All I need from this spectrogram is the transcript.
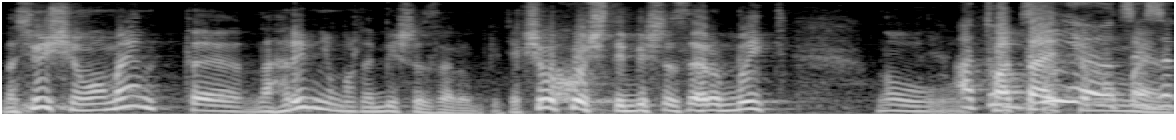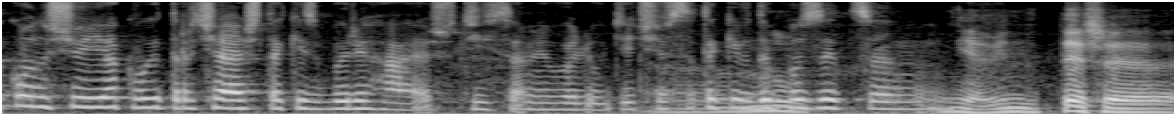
на сьогоднішній момент е, на гривні можна більше заробити. Якщо ви хочете більше заробити, ну А тут хватайте діє оцей закон, що як витрачаєш, так і зберігаєш в тій самій валюті. Чи все-таки в Ну, депозит це Ні, він теж е,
